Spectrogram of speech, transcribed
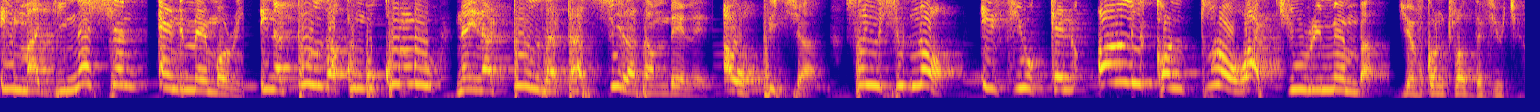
imagination and memory. Inatunza kumbukumbu na inatunza taswira za mbele au picha. So you should know if you can only control what you remember you have controlled the future.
